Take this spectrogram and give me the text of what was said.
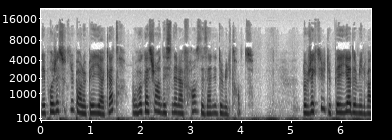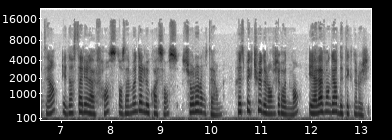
les projets soutenus par le PIA 4 ont vocation à dessiner la France des années 2030. L'objectif du PIA 2021 est d'installer la France dans un modèle de croissance sur le long terme, respectueux de l'environnement et à l'avant-garde des technologies,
